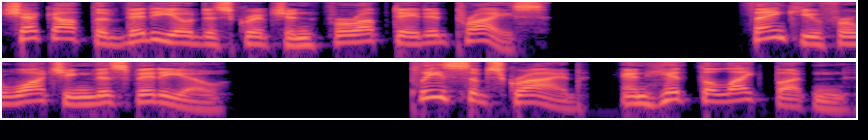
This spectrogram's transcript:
Check out the video description for updated price. Thank you for watching this video. Please subscribe and hit the like button.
